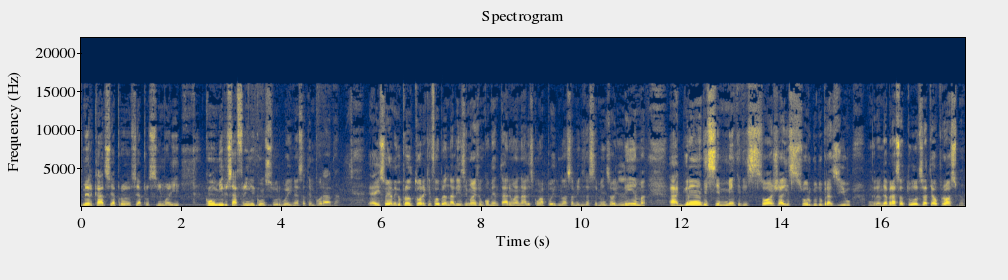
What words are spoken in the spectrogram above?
mercados se, apro se aproximam aí com o milho safrinha e com o surgo aí nessa temporada. É isso aí, amigo produtor, aqui foi o Brandalize, mais um comentário, uma análise com o apoio dos nossos amigos da Sementes Oilema, a grande semente de soja e sorgo do Brasil. Um grande abraço a todos, até o próximo.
